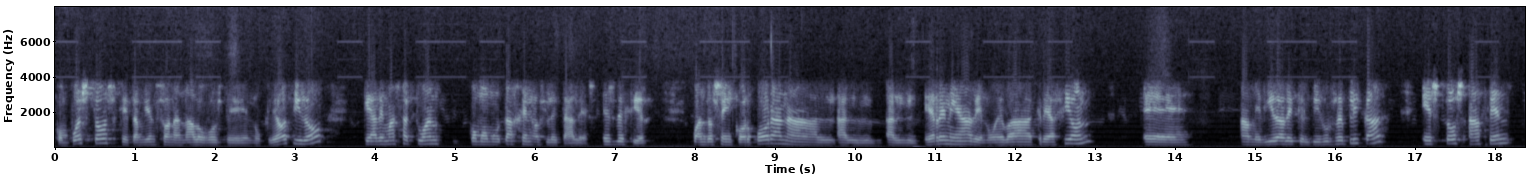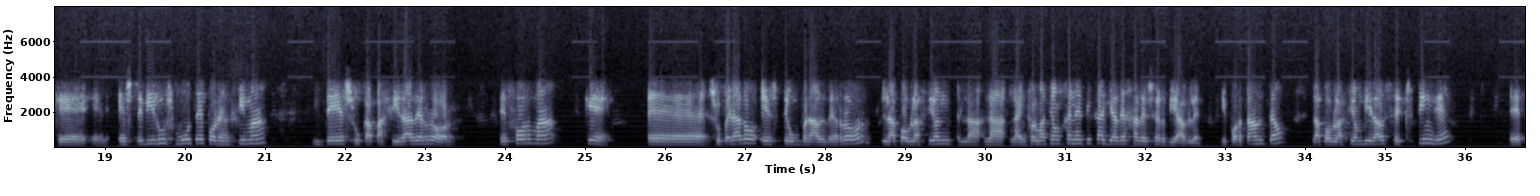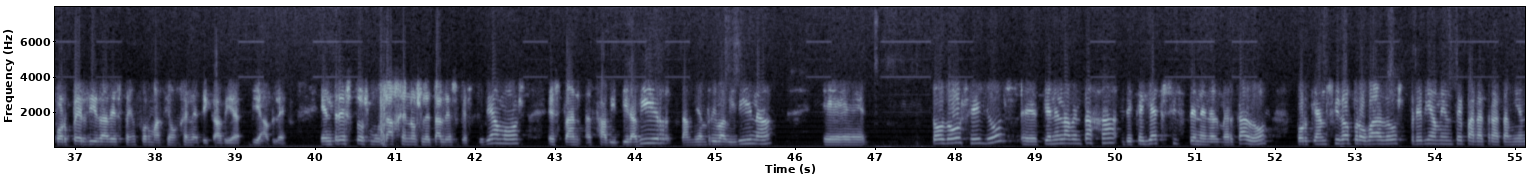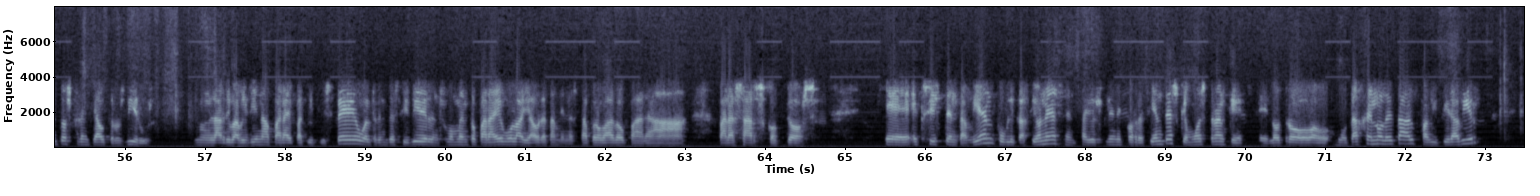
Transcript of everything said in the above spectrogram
compuestos que también son análogos de nucleótido, que además actúan como mutágenos letales. Es decir, cuando se incorporan al, al, RNA de nueva creación, eh, a medida de que el virus replica, estos hacen que eh, este virus mute por encima de su capacidad de error, de forma que, eh, superado este umbral de error, la población, la, la información genética ya deja de ser viable y, por tanto, la población viral se extingue por pérdida de esta información genética viable. Entre estos mutágenos letales que estudiamos están favipiravir, también ribavirina. Eh, todos ellos eh, tienen la ventaja de que ya existen en el mercado porque han sido aprobados previamente para tratamientos frente a otros virus. La ribavirina para hepatitis C o el remdesivir en su momento para ébola y ahora también está aprobado para para SARS-CoV-2. Eh, existen también publicaciones, ensayos clínicos recientes que muestran que el otro mutágeno letal, favipiravir,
